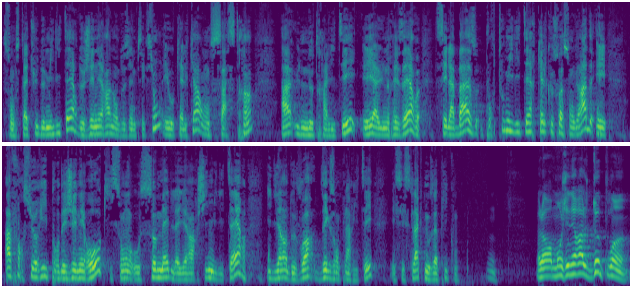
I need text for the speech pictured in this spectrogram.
son statut de militaire, de général en deuxième section, et auquel cas on s'astreint à une neutralité et à une réserve. C'est la base pour tout militaire, quel que soit son grade, et a fortiori pour des généraux qui sont au sommet de la hiérarchie militaire, il y a un devoir d'exemplarité, et c'est cela que nous appliquons. Alors, mon général, deux points.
